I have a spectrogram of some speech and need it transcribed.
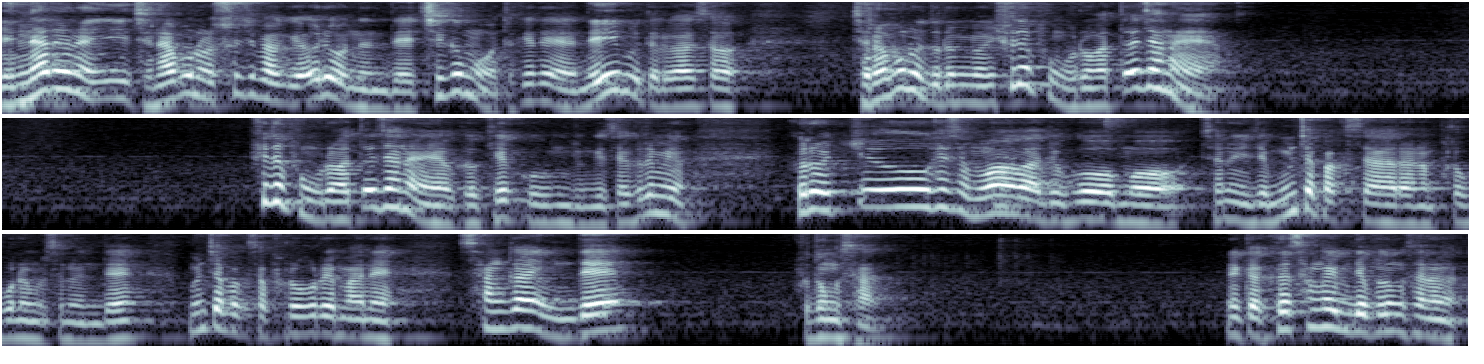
옛날에는 이 전화번호를 수집하기 어려웠는데 지금은 어떻게 돼요? 네이버 들어가서 전화번호 누르면 휴대폰 번호가 뜨잖아요. 휴대폰 번호가 뜨잖아요. 그 개공중개사. 그러면 그걸 쭉 해서 모아가지고 뭐 저는 이제 문자 박사라는 프로그램을 쓰는데 문자 박사 프로그램 안에 상가임대 부동산. 그러니까 그 상가임대 부동산은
